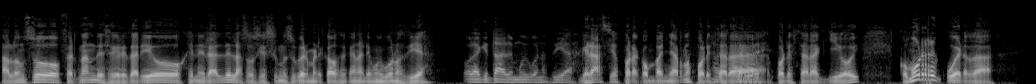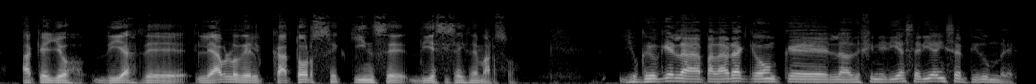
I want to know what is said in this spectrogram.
Alonso Fernández, secretario general de la Asociación de Supermercados de Canarias. Muy buenos días. Hola, ¿qué tal? Muy buenos días. Gracias por acompañarnos, por estar, por estar aquí hoy. ¿Cómo recuerda aquellos días de, le hablo del 14, 15, 16 de marzo? Yo creo que la palabra que aunque la definiría sería incertidumbre.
